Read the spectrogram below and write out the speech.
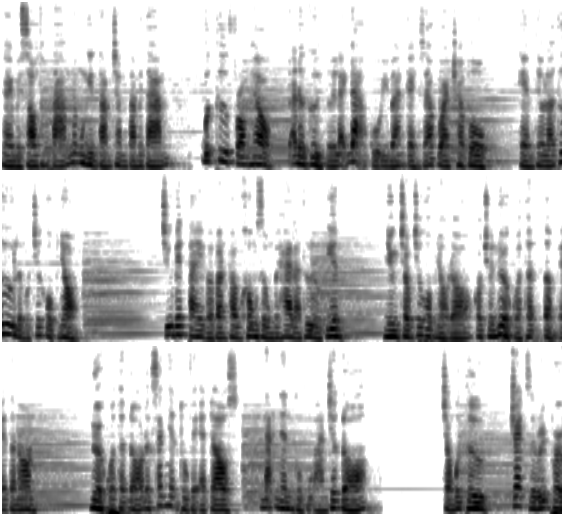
Ngày 16 tháng 8 năm 1888, bức thư From Hell đã được gửi tới lãnh đạo của Ủy ban Cảnh sát Whitechapel, kèm theo lá thư là một chiếc hộp nhỏ. Chữ viết tay và văn phòng không giống với hai lá thư đầu tiên, nhưng trong chiếc hộp nhỏ đó có chứa nửa quả thận tẩm ethanol. Nửa quả thận đó được xác nhận thuộc về Ed Dawes, nạn nhân của vụ án trước đó. Trong bức thư, Jack the Ripper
